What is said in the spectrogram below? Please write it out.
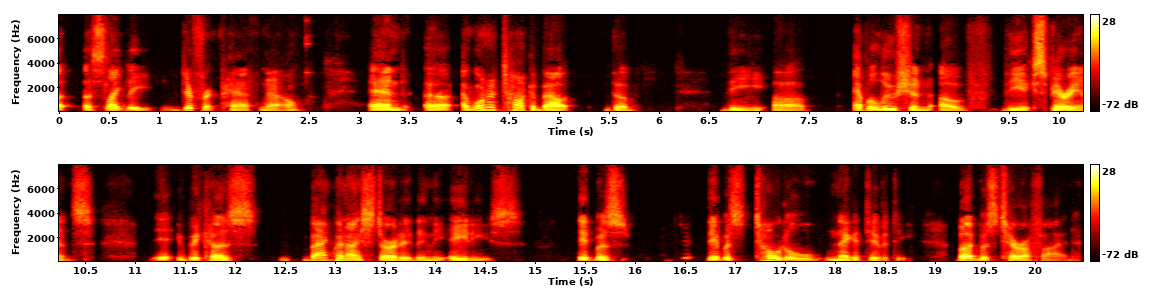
a, a slightly different path now, and uh, I want to talk about the the uh, evolution of the experience. It, because back when I started in the '80s, it was it was total negativity Bud was terrified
